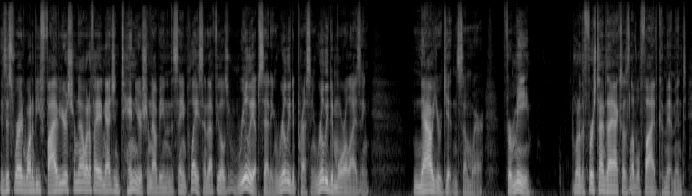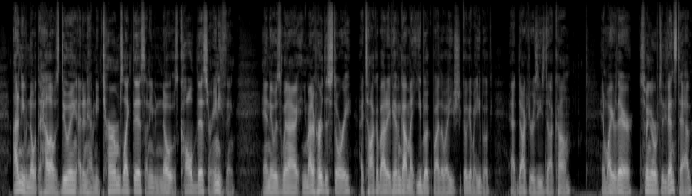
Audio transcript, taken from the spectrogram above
Is this where I'd want to be five years from now? What if I imagine 10 years from now being in the same place? And that feels really upsetting, really depressing, really demoralizing. Now you're getting somewhere. For me, one of the first times I accessed level five commitment, I didn't even know what the hell I was doing. I didn't have any terms like this. I didn't even know it was called this or anything. And it was when I, you might have heard this story. I talk about it. If you haven't got my ebook, by the way, you should go get my ebook at draziz.com. And while you're there, swing over to the events tab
